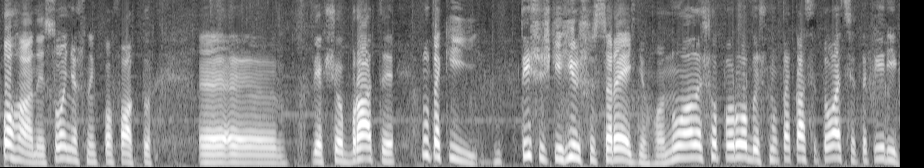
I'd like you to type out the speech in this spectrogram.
поганий соняшник по факту. Е, е, Якщо брати, ну такий трішечки гірше середнього. Ну але що поробиш, ну така ситуація, такий рік.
